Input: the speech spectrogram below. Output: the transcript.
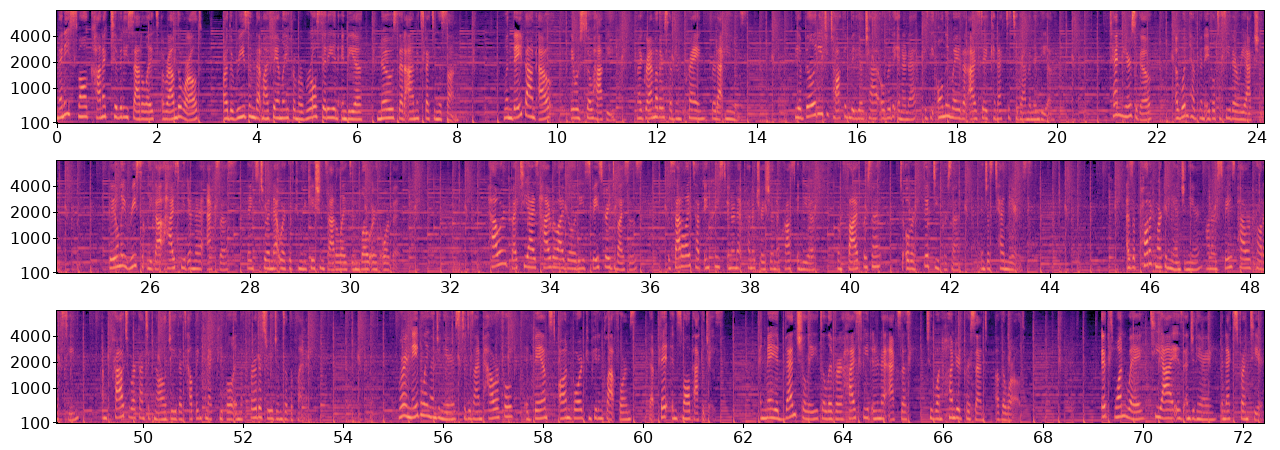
Many small connectivity satellites around the world are the reason that my family from a rural city in India knows that I'm expecting a son. When they found out, they were so happy. My grandmothers have been praying for that news. The ability to talk and video chat over the internet is the only way that I stay connected to them in India. 10 years ago, I wouldn't have been able to see their reaction. They only recently got high speed internet access thanks to a network of communication satellites in low Earth orbit. Powered by TI's high reliability space grade devices, the satellites have increased internet penetration across India from 5% to over 50% in just 10 years. As a product marketing engineer on our Space Power products team, I'm proud to work on technology that's helping connect people in the furthest regions of the planet. We're enabling engineers to design powerful, advanced onboard computing platforms that fit in small packages and may eventually deliver high speed internet access to 100% of the world. It's one way TI is engineering the next frontier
